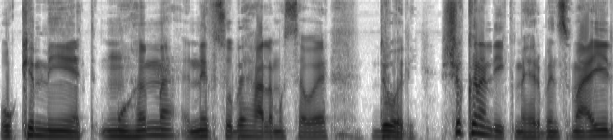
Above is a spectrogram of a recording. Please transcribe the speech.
وكميات مهمة نفسه بها على مستوى دولي. شكرا لك ماهر بن إسماعيل.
